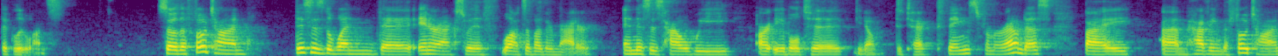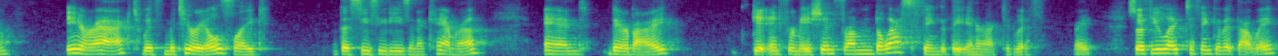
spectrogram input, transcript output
the gluons. So the photon, this is the one that interacts with lots of other matter. And this is how we are able to, you know, detect things from around us by um, having the photon interact with materials like the CCDs in a camera and thereby get information from the last thing that they interacted with, right? So if you like to think of it that way,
